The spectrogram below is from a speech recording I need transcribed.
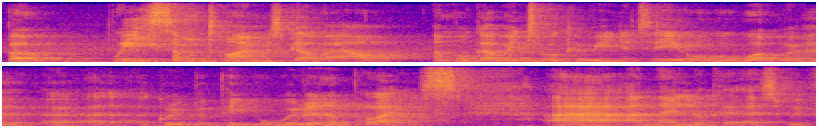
but we sometimes go out and we'll go into a community or we'll work with a, a, a group of people within a place, uh, and they look at us with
